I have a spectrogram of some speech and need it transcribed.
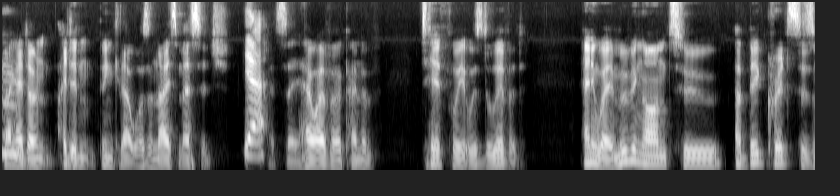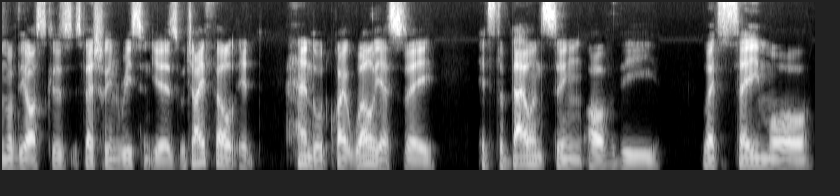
Like mm. I don't, I didn't think that was a nice message. Yeah. I'd say, however, kind of tearfully it was delivered. Anyway, moving on to a big criticism of the Oscars, especially in recent years, which I felt it handled quite well yesterday. It's the balancing of the, let's say, more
